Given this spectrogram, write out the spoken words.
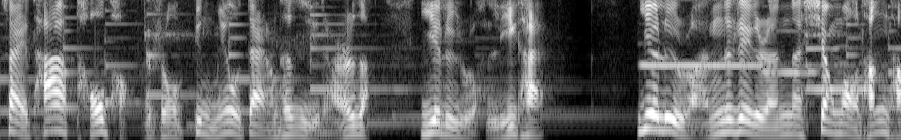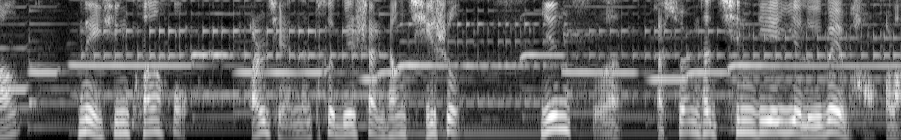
在他逃跑的时候，并没有带上他自己的儿子耶律阮离开。耶律阮的这个人呢，相貌堂堂，内心宽厚，而且呢特别擅长骑射。因此啊，虽然他亲爹耶律倍跑了。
